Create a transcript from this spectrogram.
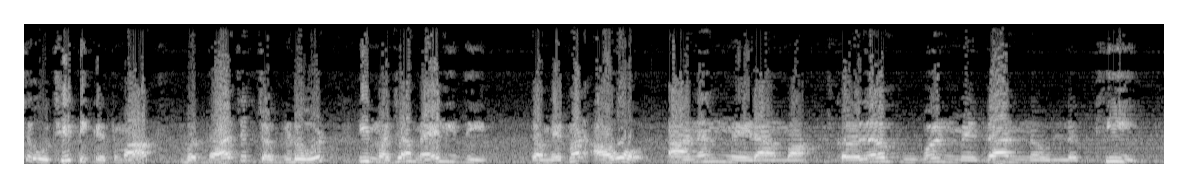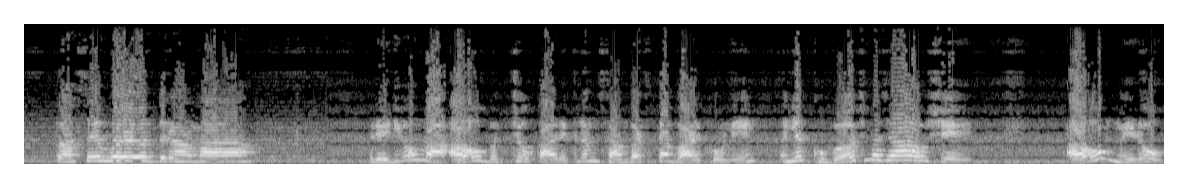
જ ઓછી ટિકિટમાં બધા જ ચગડોળની મજા મેં લીધી. તમે પણ આવો આનંદ મેળામાં. કલા ભુવન મેદાન નવલખી પાસે વડોદરામાં. રેડિયોમાં આવો બચ્ચો કાર્યક્રમ સાંભળતા બાળકોને અહીંયા ખૂબ જ મજા આવશે. આવો મેળો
